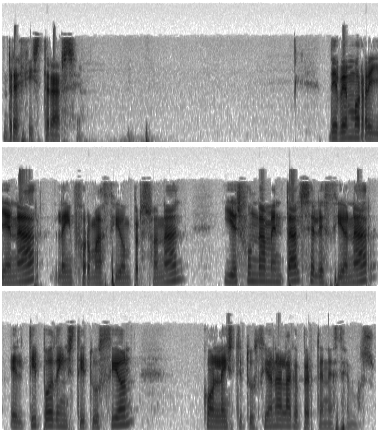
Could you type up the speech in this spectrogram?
Registrarse. Debemos rellenar la información personal y es fundamental seleccionar el tipo de institución con la institución a la que pertenecemos.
